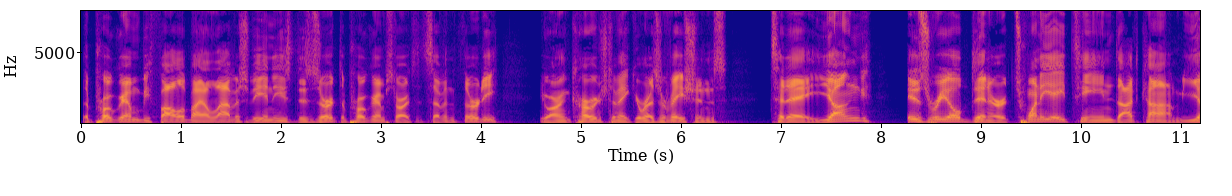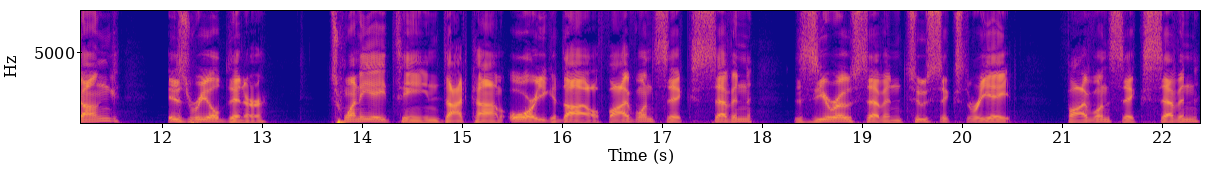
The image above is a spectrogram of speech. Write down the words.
The program will be followed by a lavish Viennese dessert. The program starts at 7:30. You are encouraged to make your reservations today. Young Israel Dinner 2018.com. Young Israel Dinner 2018.com. Or you could dial 516 707 2638. 516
